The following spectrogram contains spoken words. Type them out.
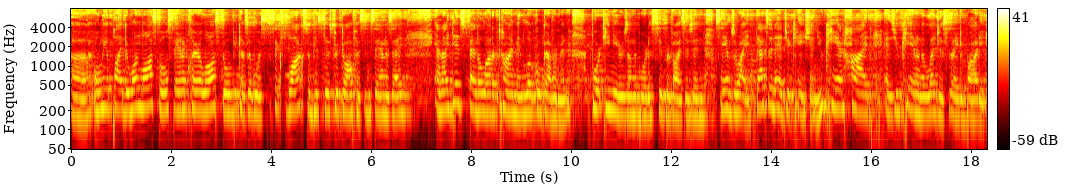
Uh, only applied to one law school, Santa Clara Law School, because it was six blocks from his district office in San Jose. And I did spend a lot of time in local government, 14 years on the Board of Supervisors. And Sam's right, that's an education. You can't hide as you can in a legislative body.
